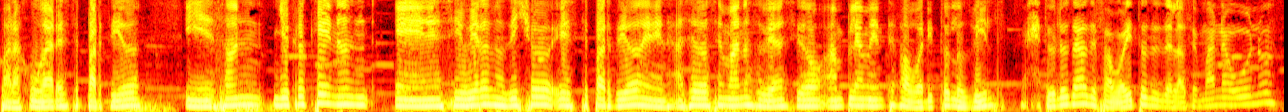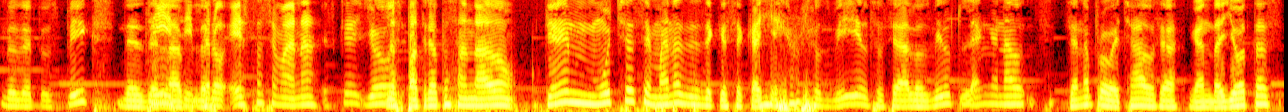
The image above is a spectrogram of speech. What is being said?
para jugar este partido. Y son, yo creo que no, eh, si hubiéramos dicho este partido en, hace dos semanas, hubieran sido ampliamente favoritos los Bills. ah, Tú los dabas de favoritos desde la semana 1, desde tus picks, desde Sí, la, sí, la- pero esta semana Es que yo... los Patriotas han dado Tienen muchas semanas desde que se cayeron los Bills. O sea, los Bills le han ganado, se han aprovechado. O sea, gandayotas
